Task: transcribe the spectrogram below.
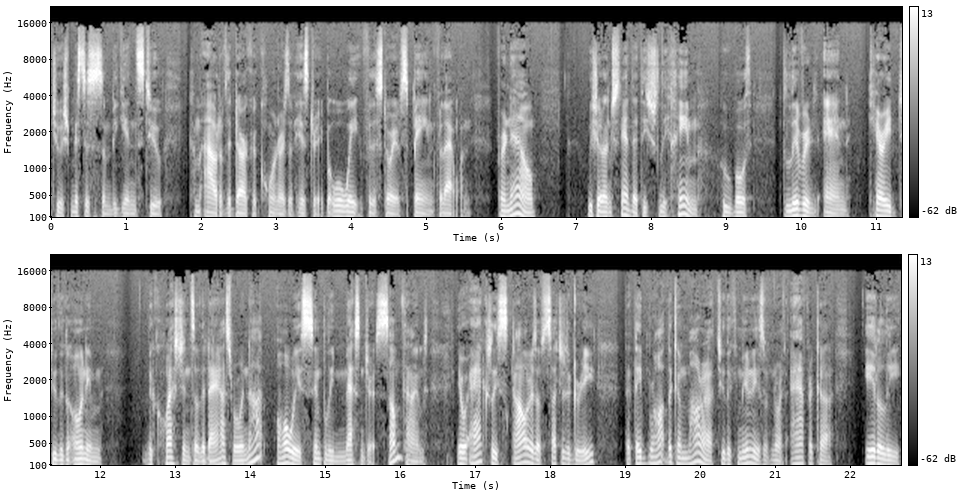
Jewish mysticism, begins to come out of the darker corners of history. But we'll wait for the story of Spain for that one. For now, we should understand that the shlichim, who both delivered and carried to the Gaonim the questions of the diaspora were not always simply messengers. Sometimes they were actually scholars of such a degree that they brought the Gemara to the communities of North Africa, Italy,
